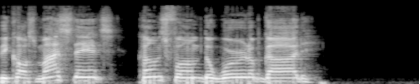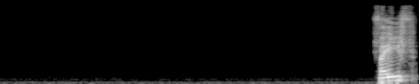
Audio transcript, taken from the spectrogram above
because my stance comes from the Word of God. Faith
